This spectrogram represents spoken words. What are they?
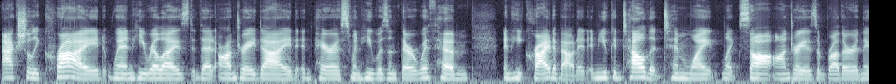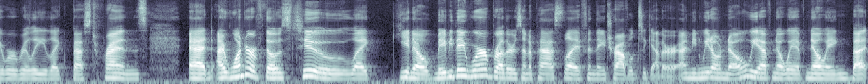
actually cried when he realized that Andre died in Paris when he wasn't there with him and he cried about it. And you could tell that Tim White like saw Andre as a brother and they were really like best friends. And I wonder if those two like you know maybe they were brothers in a past life and they traveled together. I mean we don't know. We have no way of knowing. But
